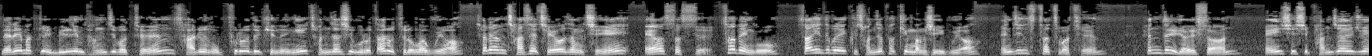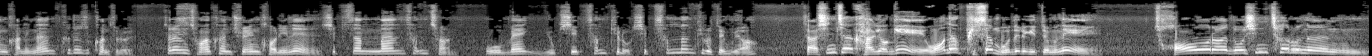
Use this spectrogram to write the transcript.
내리막길 밀림 방지 버튼, 4륜 오프로드 기능이 전자식으로 따로 들어가고요. 차량 자세 제어 장치, 에어서스, 스탑앤고, 사이드 브레이크 전자 파킹 방식이고요. 엔진 스타트 버튼, 핸들 열선, ACC 반자율 주행 가능한 크루즈 컨트롤. 차량의 정확한 주행 거리는 13만 3,563km, 13만 km대고요. 자, 신차 가격이 워낙 비싼 모델이기 때문에 저라도 신차로는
